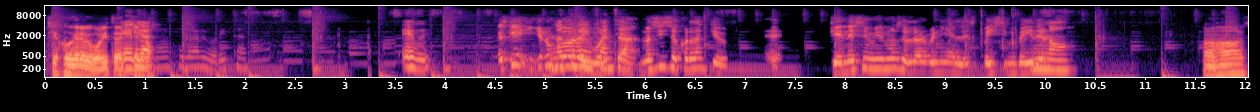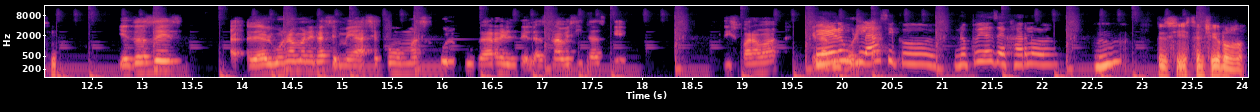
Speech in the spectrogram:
sí jugué la viborita. ¿quién no? Viborita. Eh, Es que yo no, No jugaba la viborita. infancia. No sé si se acuerdan que, eh, que en ese mismo celular venía el Space Invaders. no. Ajá, sí. Y entonces, de alguna manera se me hace como más cool jugar el de las navecitas que disparaba. que Pero la era un clásico. No podías dejarlo. Pues sí, están chidos.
